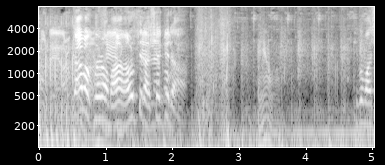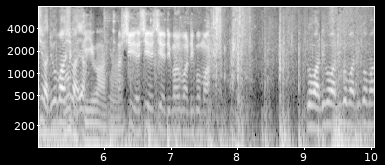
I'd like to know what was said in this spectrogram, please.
ဟုတ်တယ်ကားပါခွဲတော့မှာငါတို့ဖြစ်တာရှက်ဖြစ်တာမရောက်ပါဒီပေါ်မှာရှိမှာဒီပေါ်မှာရှိမှာရဒီပါဗျာရှိရရှိရရှိဒီမှာဒီပေါ်မှာဒီပေါ်မှာဒီပေါ်မှာဒီပေါ်မှာဒီပေါ်မှာ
